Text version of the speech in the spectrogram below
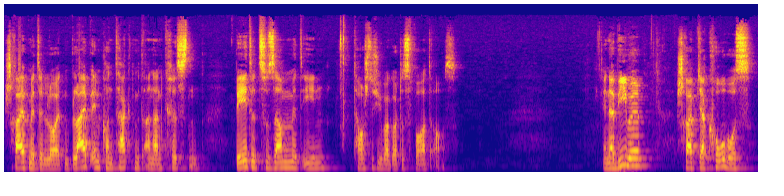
schreib mit den Leuten, bleib in Kontakt mit anderen Christen, bete zusammen mit ihnen, tausch dich über Gottes Wort aus. In der Bibel schreibt Jakobus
